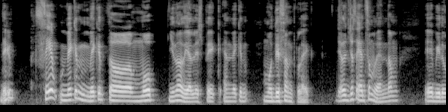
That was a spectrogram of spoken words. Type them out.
they say make it make it uh, more you know realistic and make it more decent like they'll just add some random hey bidu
